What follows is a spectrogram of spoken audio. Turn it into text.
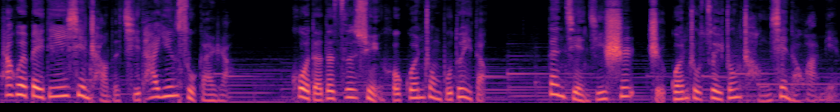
他会被第一现场的其他因素干扰，获得的资讯和观众不对等。但剪辑师只关注最终呈现的画面。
